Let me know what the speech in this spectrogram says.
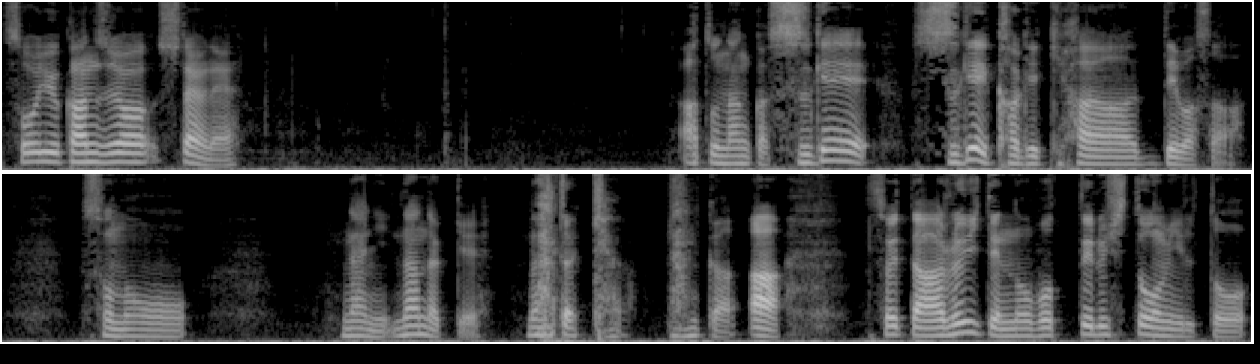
そういう感じはしたよね。あとなんかすげえ、すげえ過激派ではさ、その、何なんだっけ？なんだっけ？なんか、あ、そうやって歩いて登ってる人を見ると、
